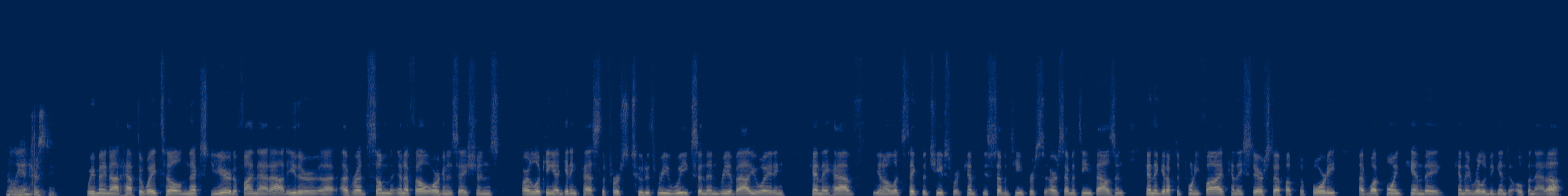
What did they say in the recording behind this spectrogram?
It's really interesting. We may not have to wait till next year to find that out either. Uh, I've read some NFL organizations are looking at getting past the first two to three weeks and then reevaluating can they have, you know, let's take the Chiefs where it can 17% or 17,000. Can they get up to 25? Can they stair step up to 40? At what point can they can they really begin to open that up?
